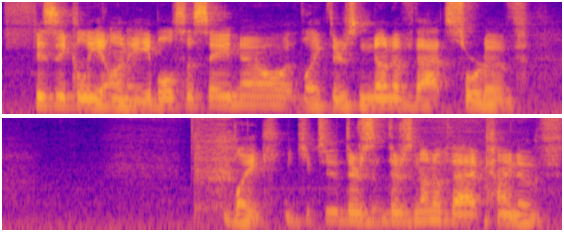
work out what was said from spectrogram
physically unable to say no, like there's none of that sort of like there's there's none of that kind of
